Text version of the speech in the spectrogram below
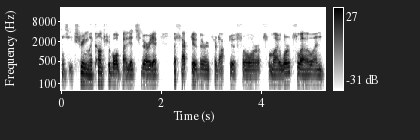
It's extremely comfortable, but it's very effective, very productive for for my workflow. And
